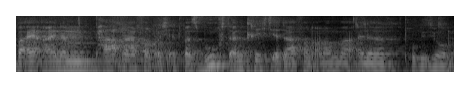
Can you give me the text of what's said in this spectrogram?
bei einem Partner von euch etwas bucht, dann kriegt ihr davon auch nochmal eine Provision.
